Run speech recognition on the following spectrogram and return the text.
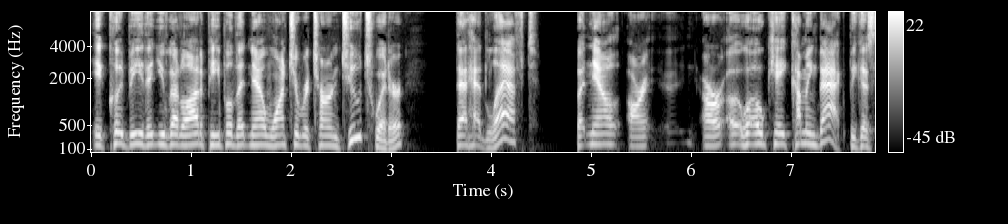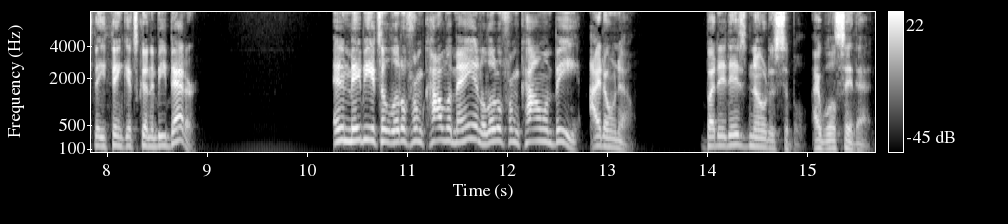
it could be that you've got a lot of people that now want to return to Twitter that had left but now are are uh, okay coming back because they think it's going to be better. And maybe it's a little from column A and a little from column B. I don't know. But it is noticeable. I will say that.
